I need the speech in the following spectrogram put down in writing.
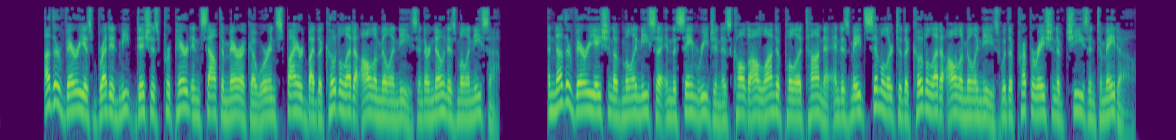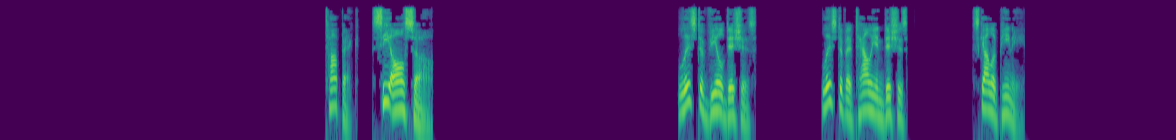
Other various breaded meat dishes prepared in South America were inspired by the cotoletta alla Milanese and are known as Milanesa. Another variation of Milanesa in the same region is called alla napoletana and is made similar to the cotoletta alla Milanese with a preparation of cheese and tomato. See also. List of veal dishes. List of Italian dishes. Scallopini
